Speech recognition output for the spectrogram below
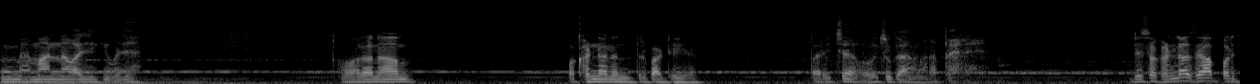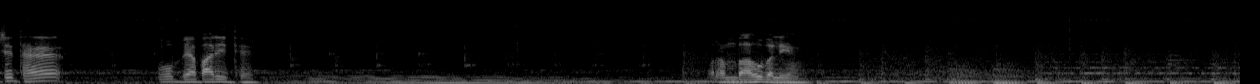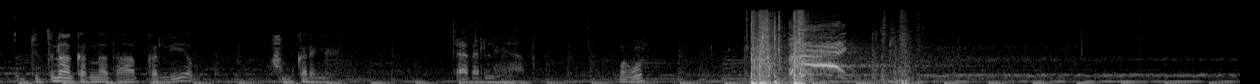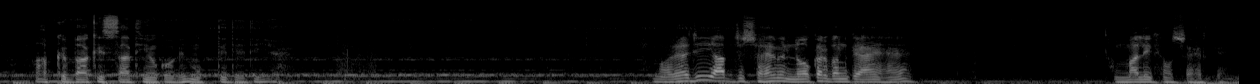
अपनी मेहमान नवाजी की वजह। हमारा नाम अखंडानंद त्रिपाठी है। परिचय हो चुका है हमारा पहले। जिस अखंडा से आप परिचित हैं वो व्यापारी थे। और हम बाहुबली हैं। तो जितना करना था आप कर लिए अब हम करेंगे। क्या कर लेंगे आप? मकबूल? आपके बाकी साथियों को भी मुक्ति दे दी है। मौर्य जी आप जिस शहर में नौकर बन के आए हैं हम मालिक हैं उस शहर के।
